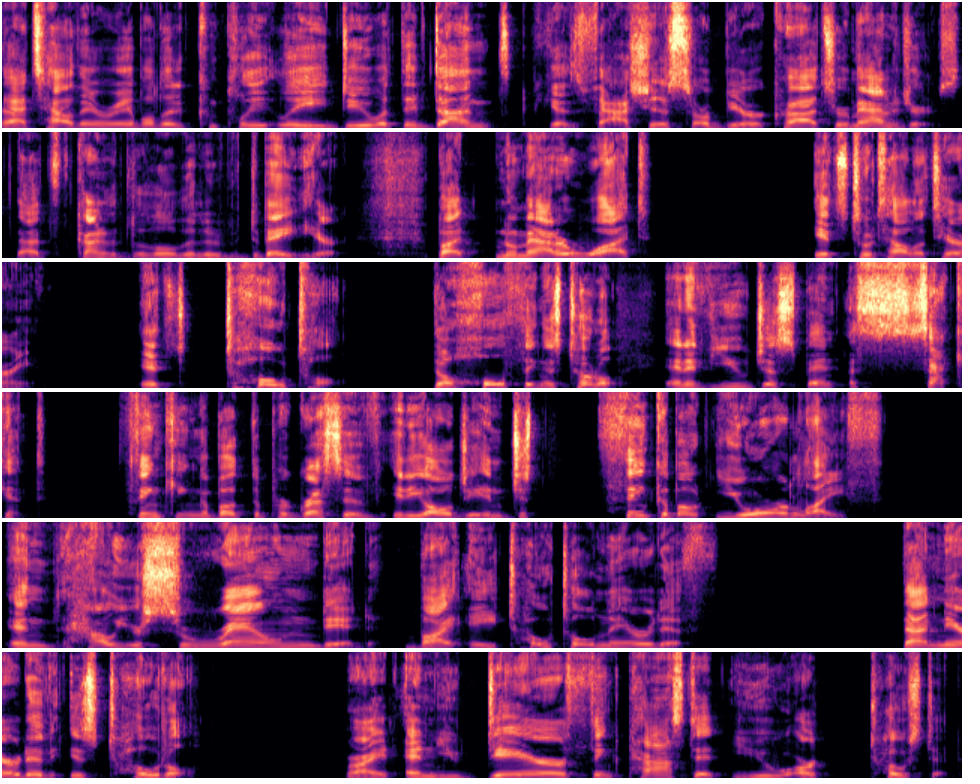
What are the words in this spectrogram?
That's how they were able to completely do what they've done because fascists are bureaucrats or managers. That's kind of a little bit of debate here. But no matter what, it's totalitarian. It's total. The whole thing is total. And if you just spent a second thinking about the progressive ideology and just think about your life and how you're surrounded by a total narrative. That narrative is total, right? And you dare think past it, you are toasted,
